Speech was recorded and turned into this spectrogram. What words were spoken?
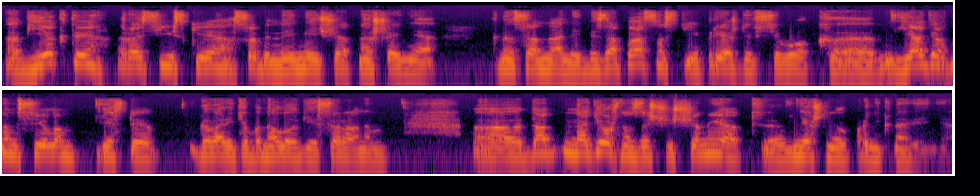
объекты российские, особенно имеющие отношение к национальной безопасности и прежде всего к э, ядерным силам, если говорить об аналогии с Ираном, э, надежно защищены от внешнего проникновения.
